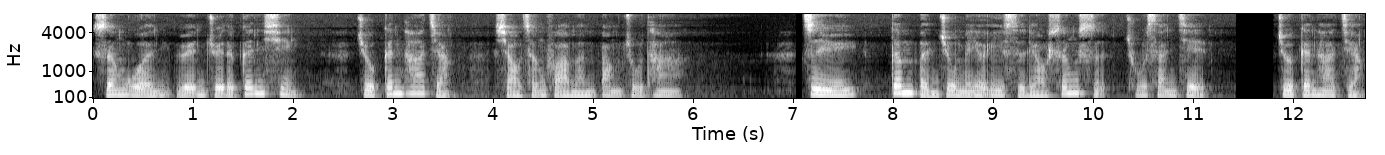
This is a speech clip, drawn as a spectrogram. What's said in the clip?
声闻缘觉的根性，就跟他讲小乘法门帮助他。至于根本就没有意思了生死出三界，就跟他讲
